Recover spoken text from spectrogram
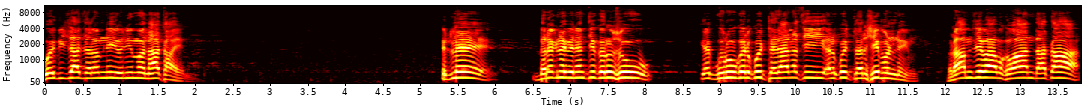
કોઈ બીજા જન્મની યુનિમાં ના થાય. એટલે દરેકને વિનંતી કરું છું કે ગુરુ વગર કોઈ તર્યા નથી અને કોઈ તરશે પણ નહીં. રામ જેવા ભગવાન દાતા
